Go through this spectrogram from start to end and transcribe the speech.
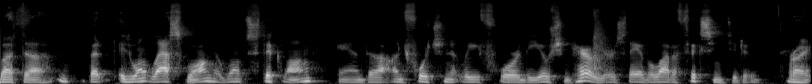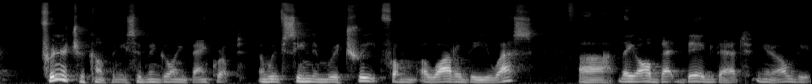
but uh, but it won't last long. It won't stick long, and unfortunately for the ocean carriers, they have a lot of fixing to do Right. Furniture companies have been going bankrupt, and we've seen them retreat from a lot of the U.S. Uh, they all bet big that you know the,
